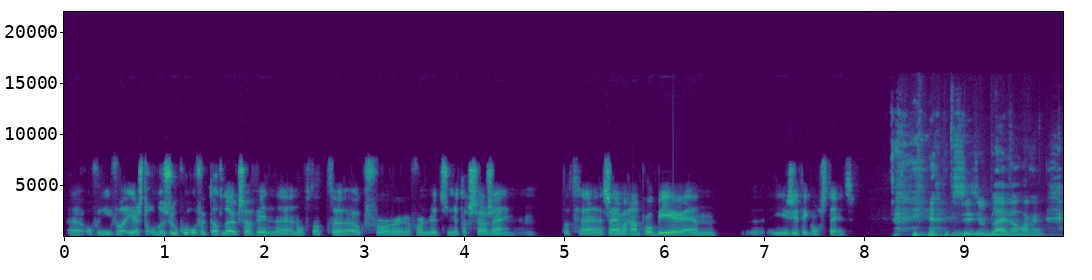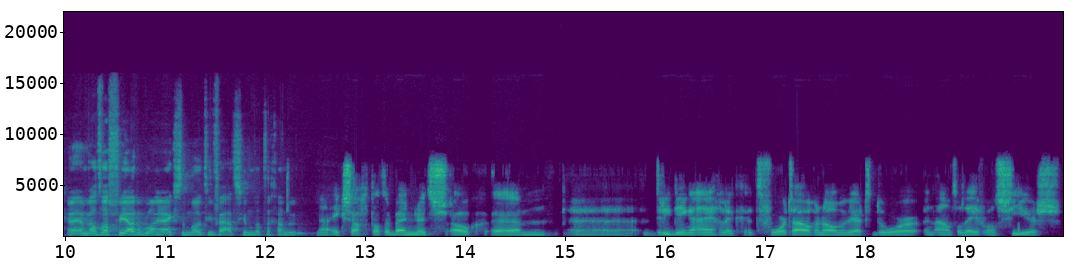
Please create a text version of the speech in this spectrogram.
of in ieder geval eerst te onderzoeken of ik dat leuk zou vinden en of dat ook voor, voor nuts nuttig zou zijn. En dat zijn we gaan proberen en hier zit ik nog steeds. ja, precies. We blijven hangen. En, wat was voor jou de belangrijkste motivatie om dat te gaan doen? Nou, ik zag dat er bij Nuts ook um, uh, drie dingen eigenlijk. Het voortouw genomen werd door een aantal leveranciers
